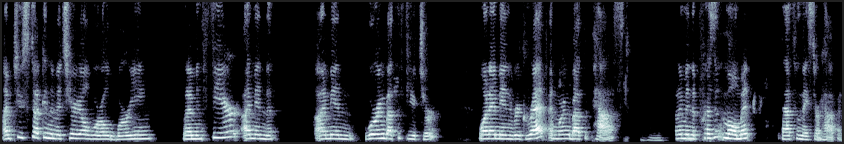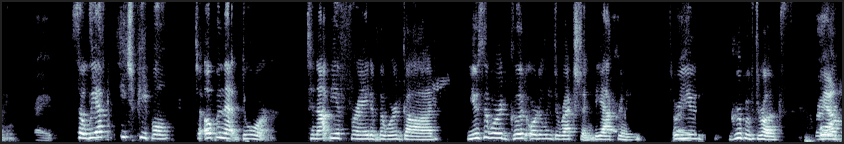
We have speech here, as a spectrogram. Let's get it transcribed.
I'm too stuck in the material world worrying. When I'm in fear, I'm in the I'm in worrying about the future. When I'm in regret, I'm worrying about the past. Mm-hmm. When I'm in the present moment, that's when they start happening. Right. So we have to teach people to open that door, to not be afraid of the word God. Use the word good orderly direction, the acronym, or right. use group of drunks, right. or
